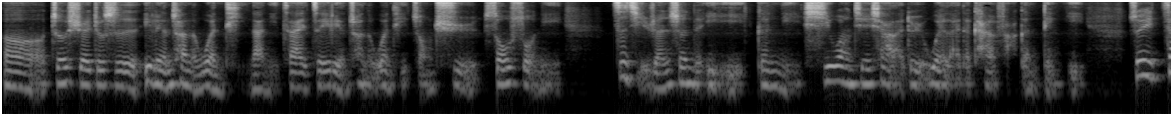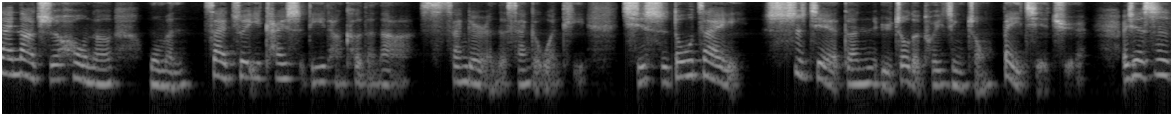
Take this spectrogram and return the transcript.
呃，哲学就是一连串的问题，那你在这一连串的问题中去搜索你自己人生的意义，跟你希望接下来对于未来的看法跟定义。所以在那之后呢，我们在最一开始第一堂课的那三个人的三个问题，其实都在世界跟宇宙的推进中被解决，而且是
